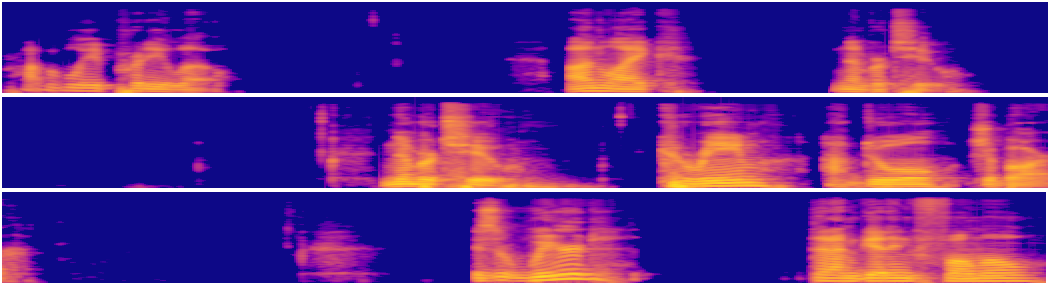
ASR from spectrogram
probably pretty low. Unlike number two. Number two, Kareem Abdul Jabbar. Is it weird that I'm getting FOMO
